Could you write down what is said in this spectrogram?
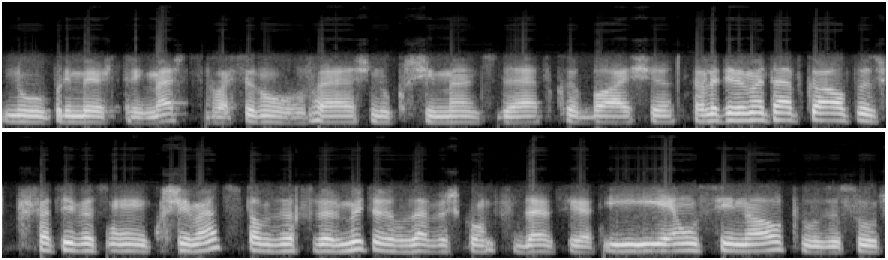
no primeiro trimestre. Vai ser um revés no crescimento da época baixa. Relativamente à época alta, perspectiva um crescimento. Estamos a receber muitas reservas com antecedência e é um sinal que os Açores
